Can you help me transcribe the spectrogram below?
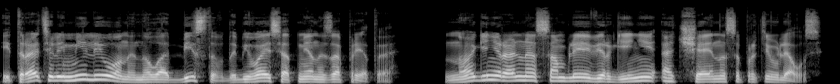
и тратили миллионы на лоббистов, добиваясь отмены запрета. Но Генеральная ассамблея Виргинии отчаянно сопротивлялась.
